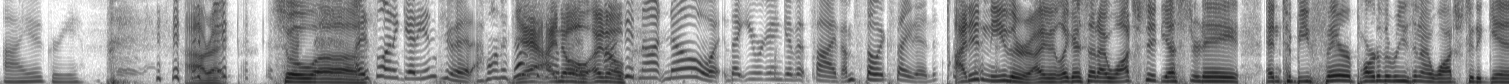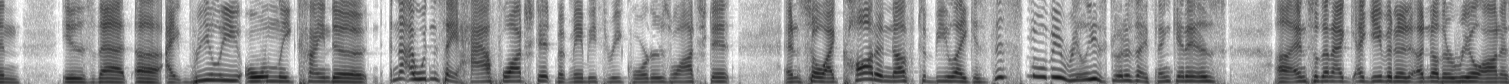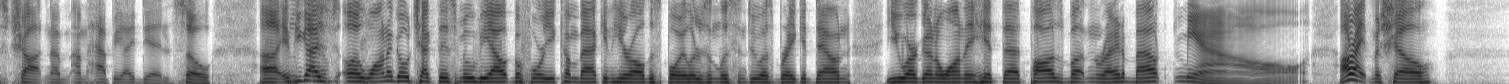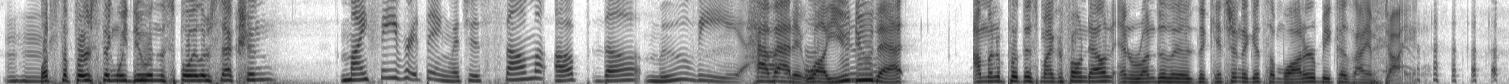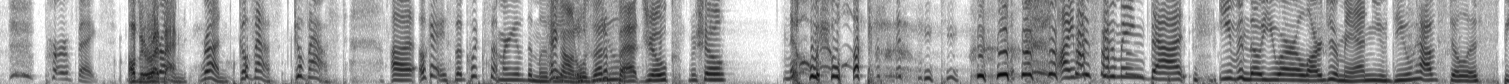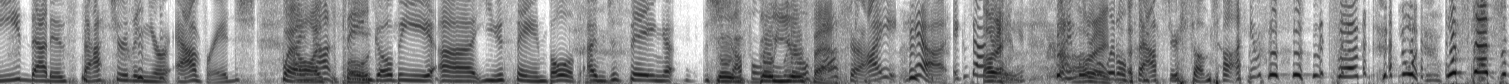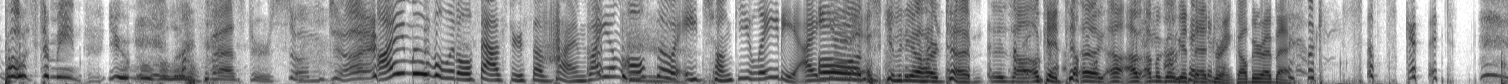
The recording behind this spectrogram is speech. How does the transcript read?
I agree. All right. So uh, I just want to get into it. I want to talk. Yeah, I know, this. I know. I did not know that you were going to give it five. I'm so excited. I didn't either. I like I said, I watched it yesterday, and to be fair, part of the reason I watched it again is that uh, I really only kind of, I wouldn't say half watched it, but maybe three quarters watched it. And so I caught enough to be like, is this movie really as good as I think it is? Uh, and so then I, I gave it a, another real honest shot, and I'm, I'm happy I did. So uh, if you guys uh, want to go check this movie out before you come back and hear all the spoilers and listen to us break it down, you are going to want to hit that pause button right about meow. All right, Michelle. Mm-hmm. What's the first thing we do in the spoiler section? My favorite thing, which is sum up the movie. Have Uh, at it. so While if you do that, I'm going to put this microphone down and run to the, the kitchen to get some water because I am dying. Perfect. I'll be You right run, Run. Go fast. Go fast. Uh, okay, so quick summary of the movie. Hang on, If was that a you- fat joke, Michelle? No, it wasn't. I'm assuming that even though you are a larger man, you do have still a speed that is faster than your average. Well, I I'm not saying suppose. go be uh, Usain Bolt. I'm just saying shuffle go a little fast. faster. I yeah, exactly. Right. I move right. a little faster sometimes. It's not, no, what's that supposed to mean? You move a little faster sometime. I move a little faster sometimes. I am also a chunky lady. I Oh, I'm it. just giving you a hard time. Is all. Okay, t- uh, uh, I'm gonna go I'm get that taking it. drink. I'll be right back. okay.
